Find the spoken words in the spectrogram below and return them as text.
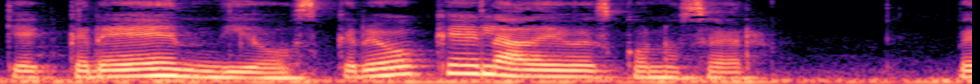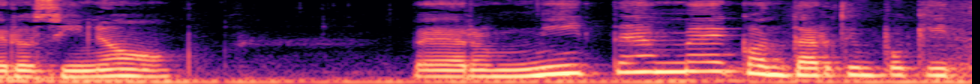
que cree en Dios, creo que la debes conocer. Pero si no, permíteme contarte un poquito.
